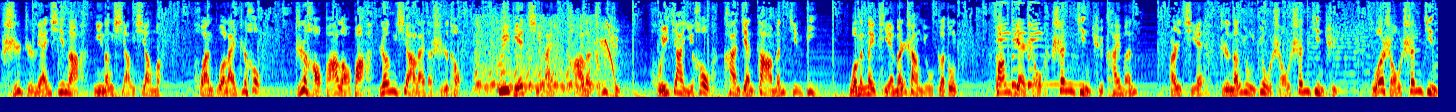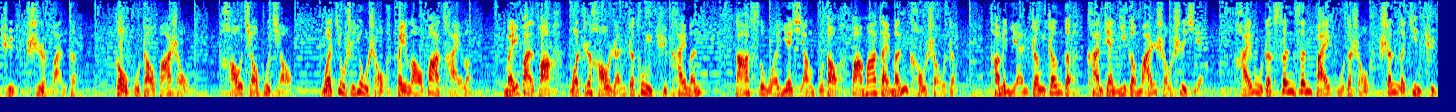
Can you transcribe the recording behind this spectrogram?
十指连心呐，你能想象吗？缓过来之后，只好把老爸扔下来的石头堆叠起来，爬了出去。回家以后，看见大门紧闭，我们那铁门上有个洞，方便手伸进去开门，而且只能用右手伸进去，左手伸进去是反的。够不着把手，好巧不巧，我就是右手被老爸踩了，没办法，我只好忍着痛去开门。打死我也想不到，爸妈在门口守着，他们眼睁睁的看见一个满手是血，还露着森森白骨的手伸了进去，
